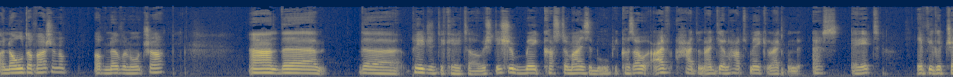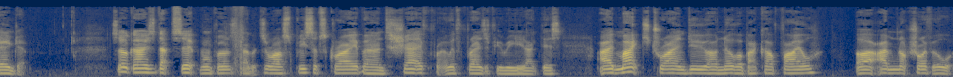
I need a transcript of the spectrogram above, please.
an older version of, of Nova Launcher. And the the page indicator, which they should make customizable because I, I've had an idea on how to make it like an S8 if you could change it. So guys, that's it from Phones Tablets to Us. Please subscribe and share with friends if you really like this. I might try and do a Nova backup file, but I'm not sure if it will,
